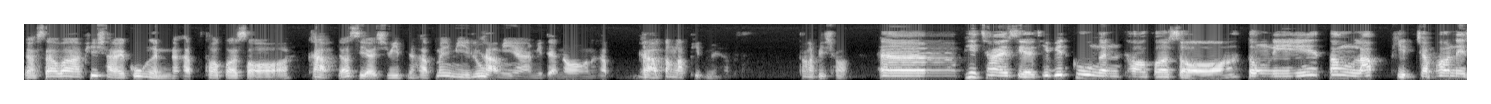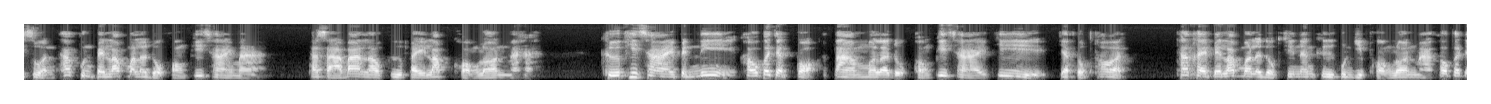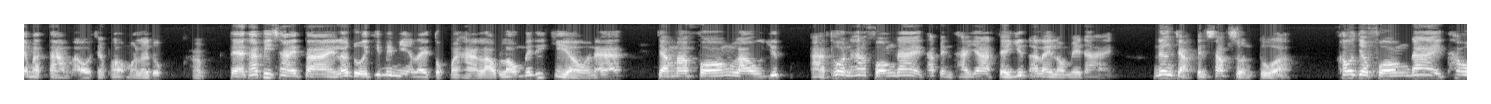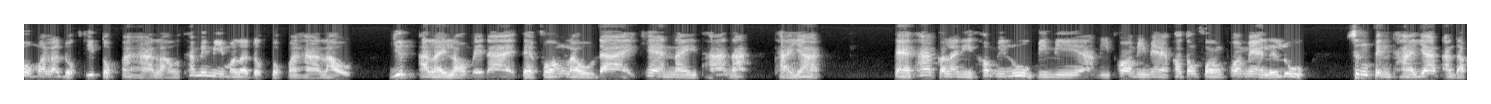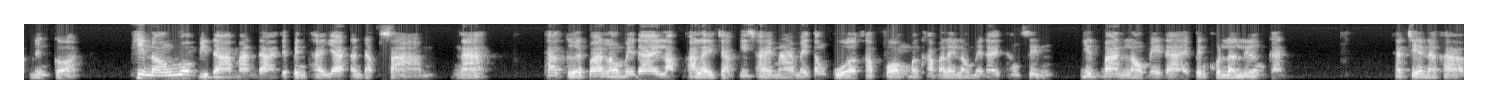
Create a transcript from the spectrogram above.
อยากทราบว่าพี่ชายกู้เงินนะครับทกสครับ แล้วเสียชีวิตนะครับ ไม่มีลูกครับเมียมีแต่น้องนะครับครับ ต้องรับผิดไหมครับ ต้องรับผิดชอบ เอ่อพี่ชายเสียชีวิตกู้เงินทกสตรงนี้ต้องรับผิดเฉพาะในส่วนถ้าคุณไปรับมรดกของพี่ชายมา ภาษาบ้านเราคือไปรับของร้อนมาคือพี่ชายเป็นหนี้เขาก็จะเกาะตามมรดกของพี่ชายที่จะตกทอด ถ้าใครไปรับมรดกชิ้นนั้นคือคุณหยิบของร้อนมาเขาก็จะมาตามเอาเฉพาะมรดกครับ แต่ถ้าพี่ชายตายแล้วโดยที่ไม่มีอะไรตกมาหาเราเราไม่ได้เกี่ยวนะ จะมาฟ้องเรายึดอ่าโทษนะฮะฟ้องได้ ถ้าเป็นทายาทแต่ยึดอะไรเราไม่ได้ เนื่องจากเป็นทรัพย์ส่วนตัวเขาจะฟ้องได้เท่ามรดกที่ตกมาหาเรา ถ้าไม่มีมรดกตกมาหาเรา ยึดอะไรเราไม่ได้ แต่ฟ้องเราได้แค่ในฐานะทายาท แต่ถ้ากรณีเขามีลูกมีเมียมีพ่อมีแม่เขาต้องฟ้องพ่อแม่หรือลูก ซึ่งเป็นทายาทอันดับหนึ่งก่อน พี่น้องร่วมบิดามารดาจะเป็นทายาทอันดับสามนะ ถ้าเกิดว่าเราไม่ได้รับอะไรจากพี่ชายมาไม่ต้องกลัวครับ ฟ้องบังคับอะไรเราไม่ได้ทั้งสิ้น ยึดบ้านเราไม่ได้เป็นคนละเรื่องกัน ชัดเจนนะครับ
